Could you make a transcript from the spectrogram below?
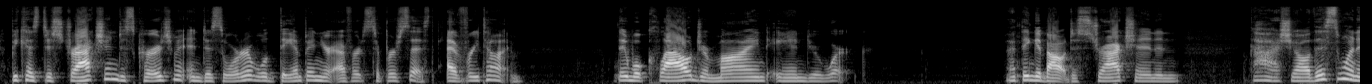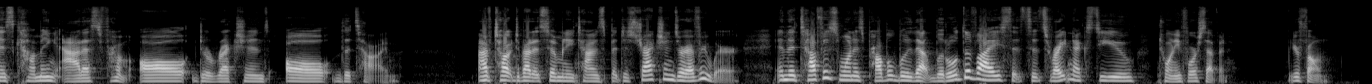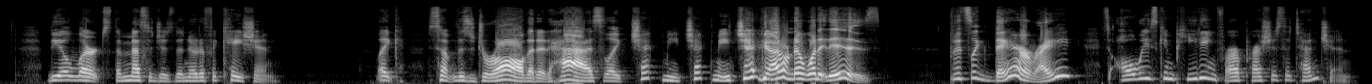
Because distraction, discouragement, and disorder will dampen your efforts to persist every time. They will cloud your mind and your work. I think about distraction and gosh, y'all, this one is coming at us from all directions all the time. I've talked about it so many times, but distractions are everywhere. And the toughest one is probably that little device that sits right next to you 24 7 your phone. The alerts, the messages, the notification. Like some this draw that it has, like check me, check me, check. I don't know what it is. But it's like there, right? It's always competing for our precious attention.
